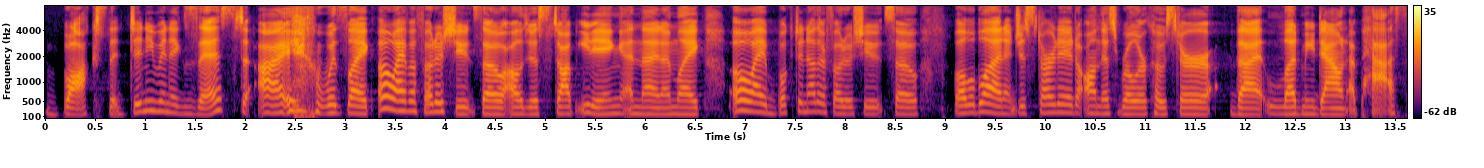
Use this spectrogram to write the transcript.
box that didn't even exist, I was like, oh, I have a photo shoot, so I'll just stop eating. And then I'm like, oh, I booked another photo shoot, so blah, blah, blah. And it just started on this roller coaster that led me down a path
